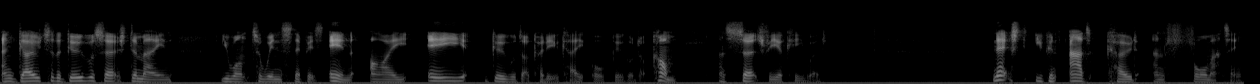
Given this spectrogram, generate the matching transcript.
and go to the Google search domain you want to win snippets in, i.e., google.co.uk or google.com, and search for your keyword. Next, you can add code and formatting.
